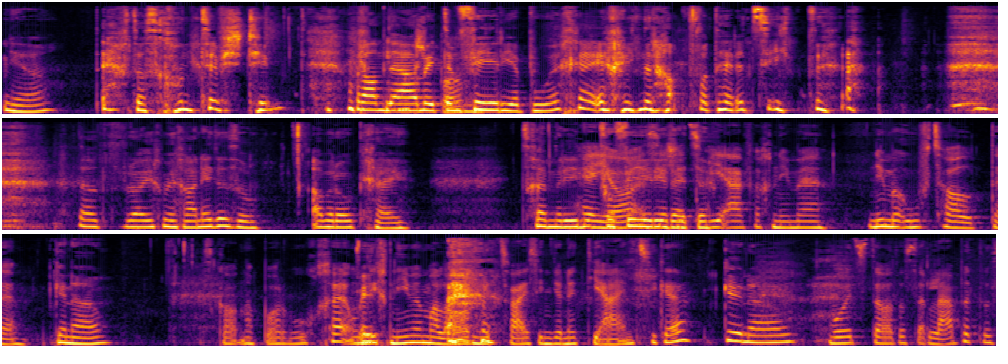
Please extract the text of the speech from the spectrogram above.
Ja, das kommt bestimmt. Vor allem auch mit dem Ferienbuchen innerhalb von dieser Zeit. da freue ich mich auch nicht so. Aber okay. Jetzt können wir eh hey, von ja, Ferien es ist reden. Jetzt wie einfach nicht mehr nicht mehr aufzuhalten. Genau. Es geht noch ein paar Wochen und ich nehme mal an, wir zwei sind ja nicht die Einzigen, genau. die jetzt da das erleben, dass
